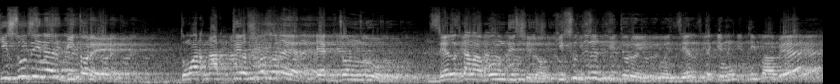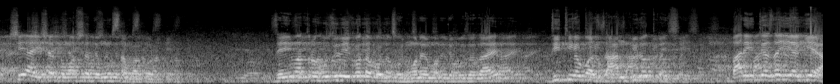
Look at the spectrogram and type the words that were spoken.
কিছুদিনের ভিতরে তোমার আত্মীয় স্বজনের একজন লোক জেলখানা বন্দি ছিল। কিছুদিনের ভিতরেই ওই জেল থেকে মুক্তি পাবে, সে আইসা তোমার সাথে মুসাফা করবে। যেই মাত্র হুজুর এই কথা বলছে, মনের মধ্যে বোঝা যায়, দ্বিতীয়বার যান বিরত পাইছে বাড়িতে যাইয়া গিয়া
